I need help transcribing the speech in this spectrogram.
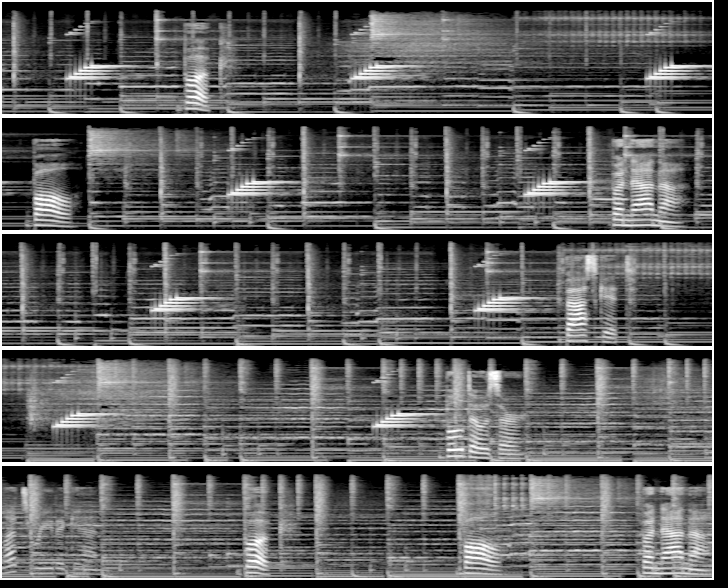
Book. Ball. Banana. Basket Bulldozer. Let's read again. Book. Ball. Banana.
